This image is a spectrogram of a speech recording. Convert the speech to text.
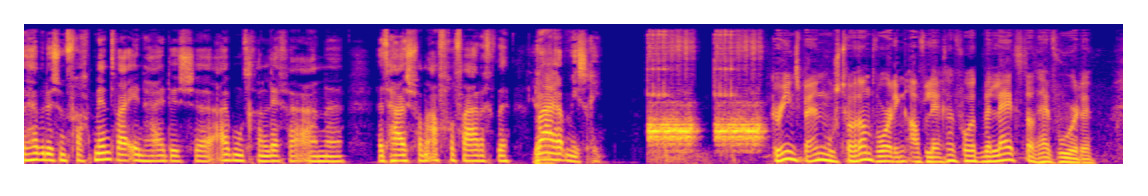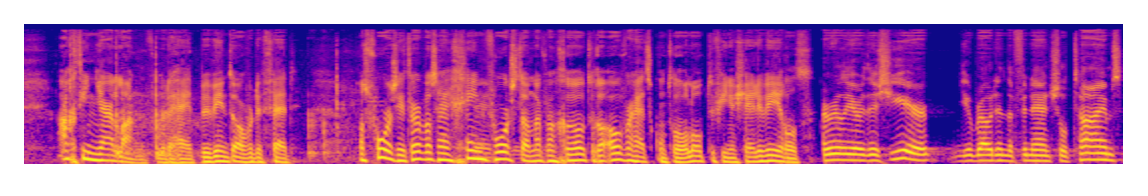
We hebben dus een fragment waarin hij dus uit moet gaan leggen... aan het Huis van Afgevaardigden waar het misging. Greenspan moest verantwoording afleggen voor het beleid dat hij voerde. 18 jaar lang voerde hij het bewind over de Fed. Als voorzitter was hij geen voorstander van grotere overheidscontrole op de financiële wereld. Earlier this year, you wrote in the Financial Times,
